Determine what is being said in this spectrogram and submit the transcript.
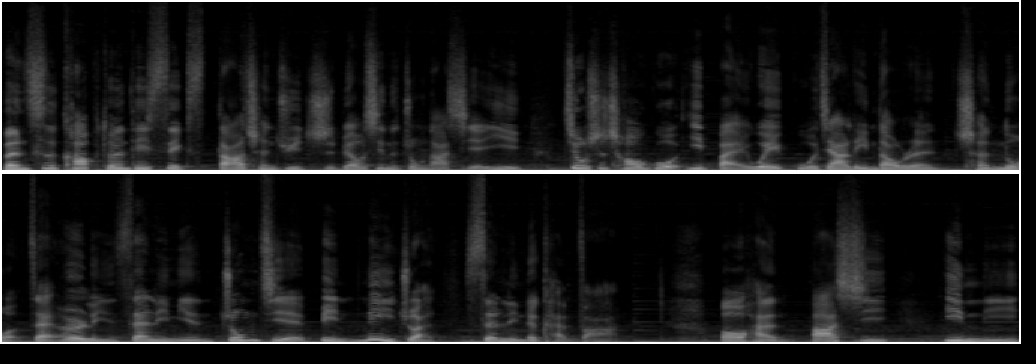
本次 COP26 达成具指标性的重大协议，就是超过一百位国家领导人承诺在二零三零年终结并逆转森林的砍伐，包含巴西、印尼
